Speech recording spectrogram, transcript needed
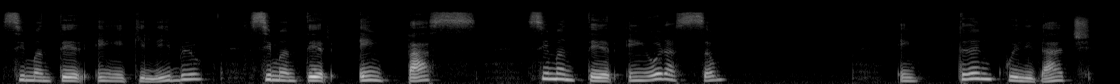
Se manter em equilíbrio, se manter em paz, se manter em oração, em tranquilidade,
